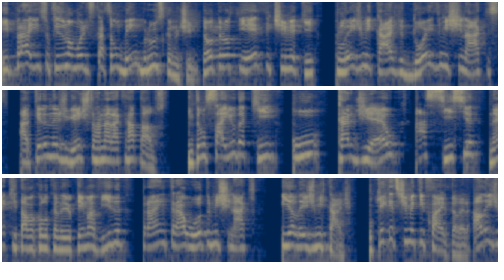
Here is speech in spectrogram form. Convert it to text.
e para isso eu fiz uma modificação bem brusca no time. Então eu trouxe esse time aqui, com Lei de Mikage, dois Mishinakis, Arqueiro Energigante e Hanarak Ratalos. Então saiu daqui o Cardiel, a Cícia, né, que tava colocando aí o Queima-Vida, pra entrar o outro Mishinak e a Lei de Mikage. O que, que esse time aqui faz, galera? A Lei de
